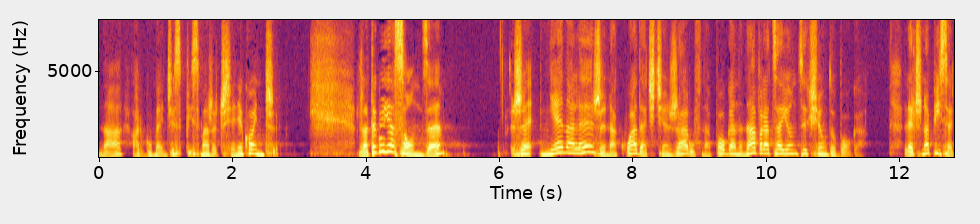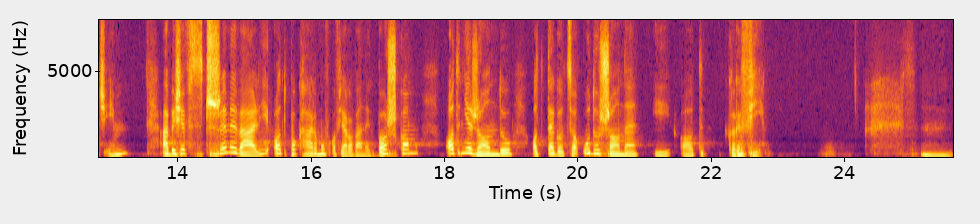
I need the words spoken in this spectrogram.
Na argumencie z pisma rzecz się nie kończy. Dlatego ja sądzę, że nie należy nakładać ciężarów na pogan nawracających się do Boga, lecz napisać im, aby się wstrzymywali od pokarmów ofiarowanych bożkom, od nierządu, od tego, co uduszone i od krwi. Mm,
